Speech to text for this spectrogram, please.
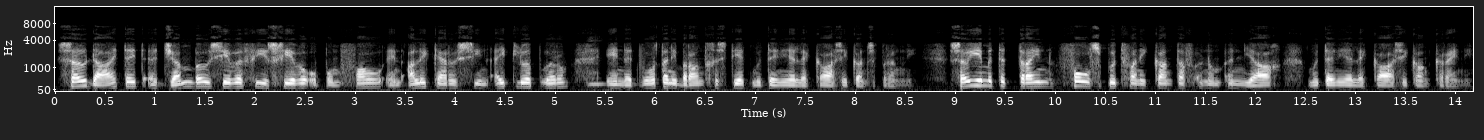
Sou daai tyd 'n Jumbo 747 op hom val en al die kerosien uitloop oor hom mm. en dit word aan die brand gesteek, moet hy nie 'n lekkasie kan spring nie. Sou jy met 'n trein vol spoed van die kant af in hom injaag, moet hy nie 'n lekkasie kan kry nie.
